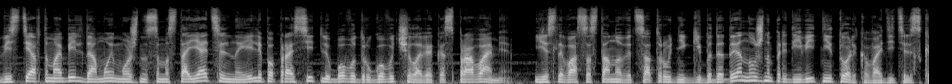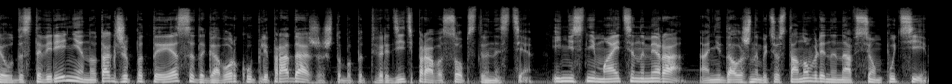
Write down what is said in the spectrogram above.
Вести автомобиль домой можно самостоятельно или попросить любого другого человека с правами. Если вас остановит сотрудник ГИБДД, нужно предъявить не только водительское удостоверение, но также ПТС и договор купли-продажи, чтобы подтвердить право собственности. И не снимайте номера, они должны быть установлены на всем пути.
